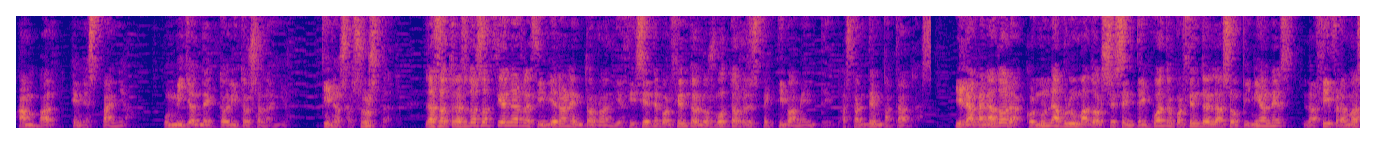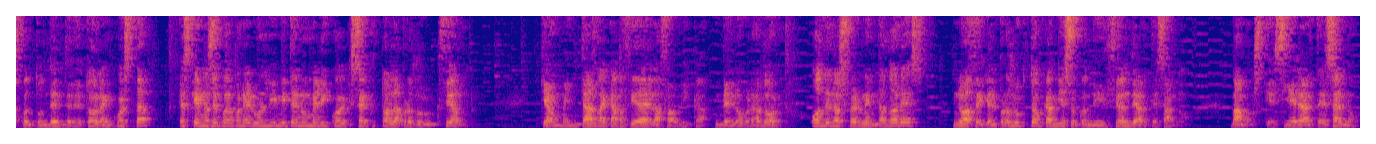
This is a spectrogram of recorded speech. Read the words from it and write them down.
ámbar, en España, un millón de hectolitros al año. Y nos asusta. Las otras dos opciones recibieron en torno al 17% de los votos respectivamente, bastante empatadas. Y la ganadora, con un abrumador 64% de las opiniones, la cifra más contundente de toda la encuesta, es que no se puede poner un límite numérico exacto a la producción, que aumentar la capacidad de la fábrica, del obrador o de los fermentadores no hace que el producto cambie su condición de artesano. Vamos, que si era artesano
